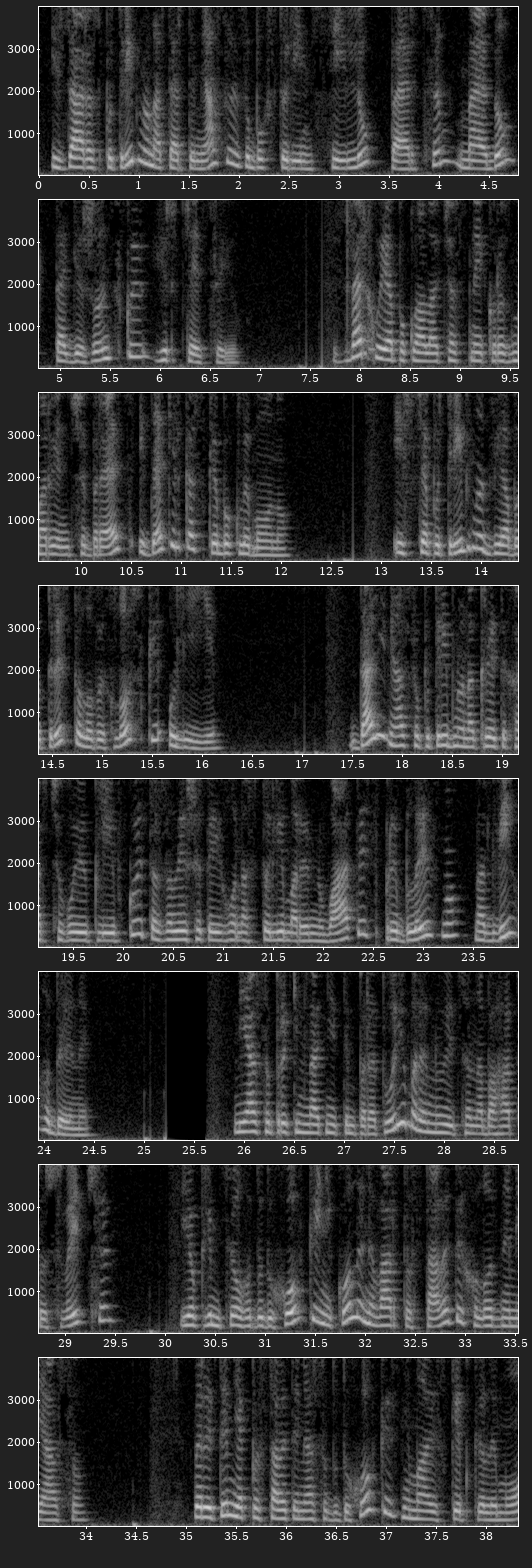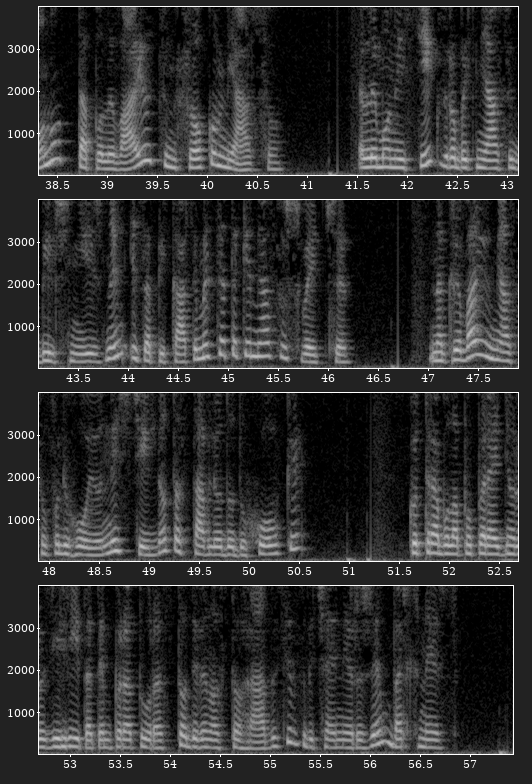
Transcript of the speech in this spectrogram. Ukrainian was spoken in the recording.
І зараз потрібно натерти м'ясо із обох сторін сіллю, перцем, медом та діжонською гірчицею. Зверху я поклала часник, розмарин, чебрець і декілька скибок лимону. І ще потрібно 2 або 3 столових ложки олії. Далі м'ясо потрібно накрити харчовою плівкою та залишити його на столі маринуватись приблизно на 2 години. М'ясо при кімнатній температурі маринується набагато швидше, і окрім цього до духовки ніколи не варто ставити холодне м'ясо. Перед тим, як поставити м'ясо до духовки, знімаю скибки лимону та поливаю цим соком м'ясо. Лимонний сік зробить м'ясо більш ніжним і запікатиметься таке м'ясо швидше. Накриваю м'ясо фольгою нещільно та ставлю до духовки, котра була попередньо розігріта температура 190 градусів, звичайний режим верх-низ.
